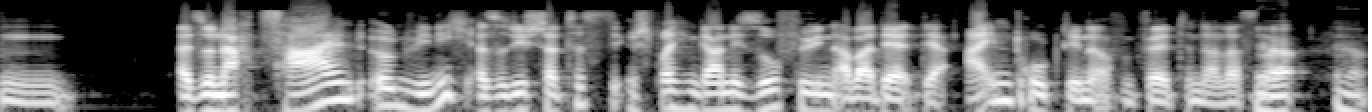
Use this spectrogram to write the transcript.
ein also nach Zahlen irgendwie nicht. Also die Statistiken sprechen gar nicht so für ihn, aber der, der Eindruck, den er auf dem Feld hinterlassen hat, ja.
